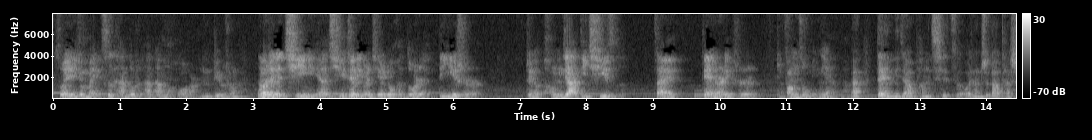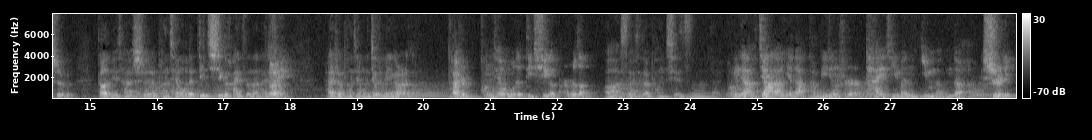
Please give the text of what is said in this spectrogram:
所以就每次看都是看他们的活法。嗯，比如说呢？那么这个齐，你听齐，这里边其实有很多人。第一是这个彭家第七子，在电影里是房祖名演的。哎，电影里叫彭七子，我想知道他是到底他是彭乾吾的第七个孩子呢，还是还是彭乾吾就这么一个儿子？他是彭乾吾的第七个儿子。啊，所以就叫彭七子。对，彭家家大业大，他毕竟是太极门一门的势力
